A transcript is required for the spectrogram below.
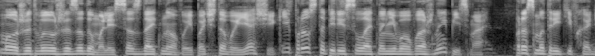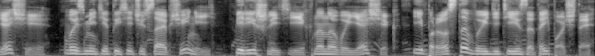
Может вы уже задумались создать новый почтовый ящик и просто пересылать на него важные письма? Просмотрите входящие, возьмите тысячи сообщений, перешлите их на новый ящик и просто выйдите из этой почты.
